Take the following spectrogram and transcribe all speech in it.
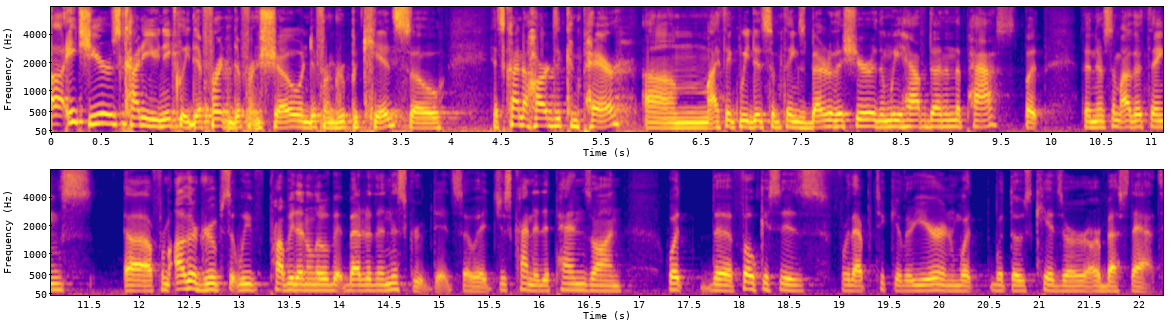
Uh, each year is kind of uniquely different, different show and different group of kids, so it's kind of hard to compare. Um, I think we did some things better this year than we have done in the past, but then there's some other things uh, from other groups that we've probably done a little bit better than this group did. So it just kind of depends on what the focus is for that particular year and what, what those kids are, are best at.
